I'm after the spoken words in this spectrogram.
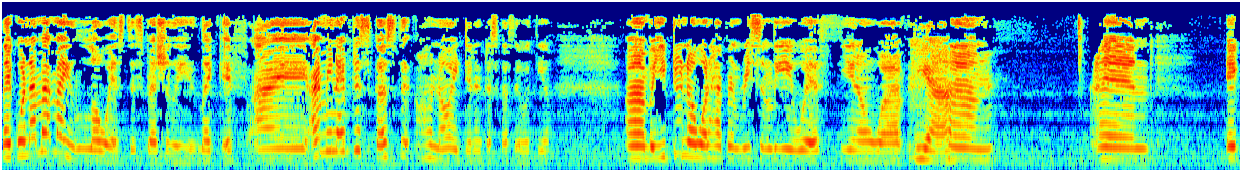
like when I'm at my lowest, especially like if I, I mean, I've discussed it. Oh no, I didn't discuss it with you. Um, but you do know what happened recently with you know what Yeah. um, and it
